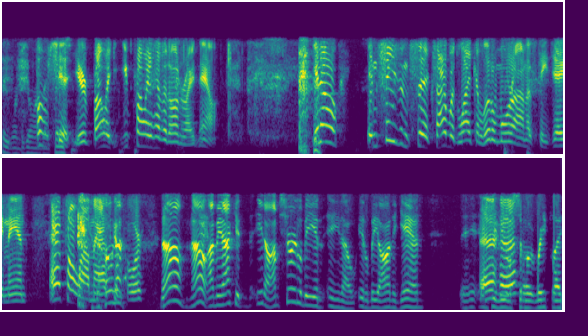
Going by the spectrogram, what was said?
who wanted to go on Oh vacation. shit! You're probably you probably have it on right now. you know, in season six, I would like a little more honesty, J man. That's all I'm asking no. for. No, no. I mean, I could. You know, I'm sure it'll be in. You know, it'll be on again. And Uh-huh. we'll it replay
